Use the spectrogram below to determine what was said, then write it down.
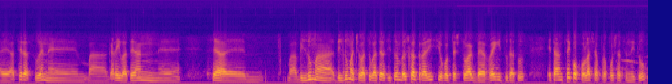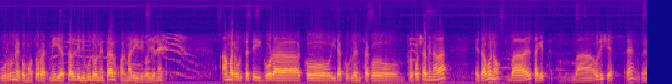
e, atera zuen, e, ba, garai batean, e, zera, e, ba, bilduma, bildumatxo batzuk atera zituen, ba, euskal tradizioko testoak berregituratuz, eta antzeko jolasa proposatzen ditu, urruneko motorrak mila zaldi liburu honetan, Juan Mari irigoienek, amar urtetik gorako irakurlentzako proposamena da, eta bueno, ba ez dakit, ba horixe, eh? E,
